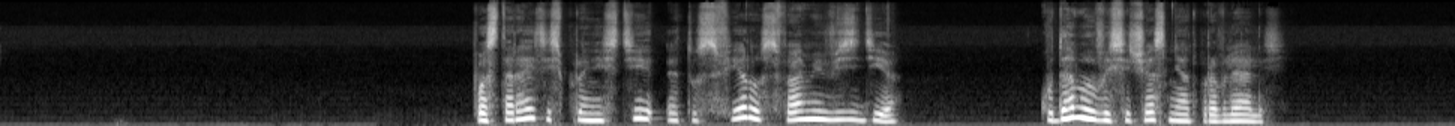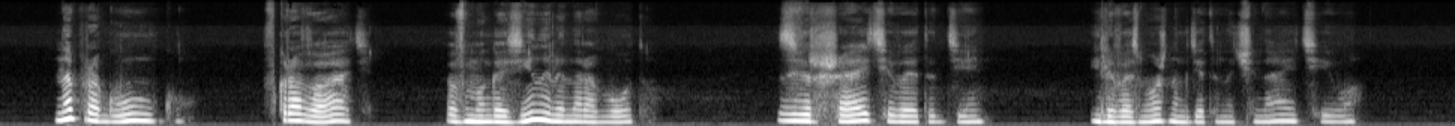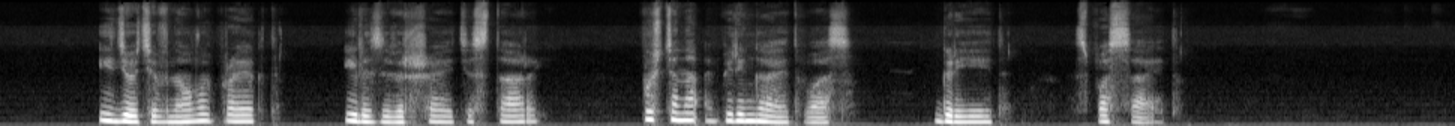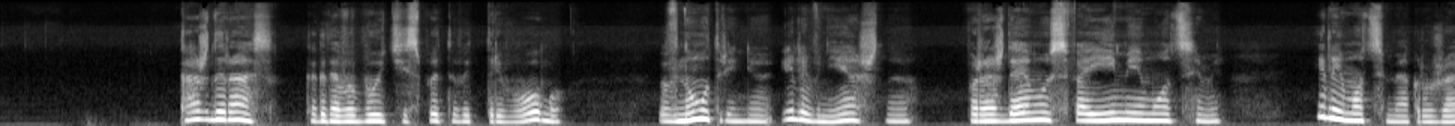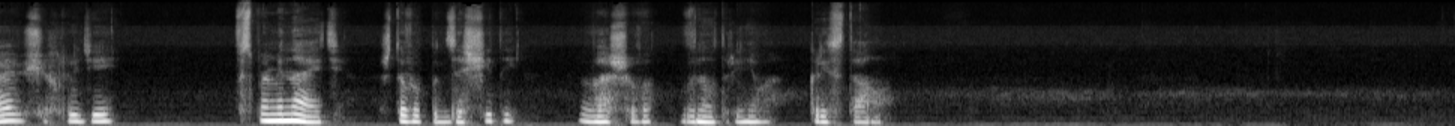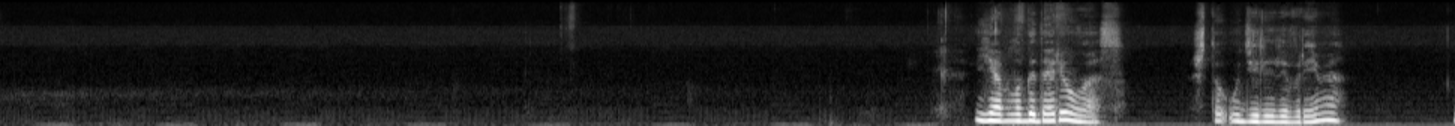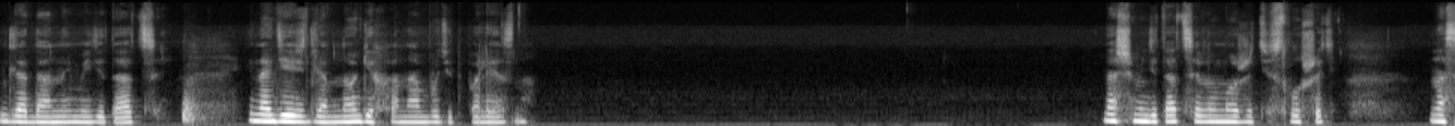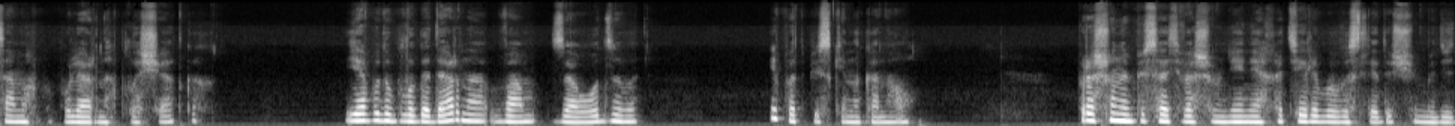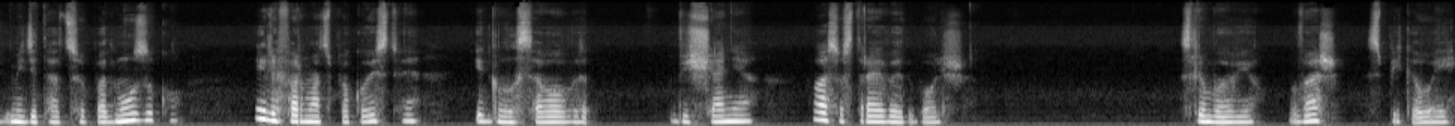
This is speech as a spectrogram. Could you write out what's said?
Постарайтесь пронести эту сферу с вами везде, куда бы вы сейчас не отправлялись. На прогулку, в кровать, в магазин или на работу завершаете вы этот день. Или, возможно, где-то начинаете его. Идете в новый проект или завершаете старый. Пусть она оберегает вас, греет, спасает. Каждый раз, когда вы будете испытывать тревогу, внутреннюю или внешнюю, порождаемую своими эмоциями – или эмоциями окружающих людей. Вспоминайте, что вы под защитой вашего внутреннего кристалла. Я благодарю вас, что уделили время для данной медитации и надеюсь, для многих она будет полезна. Наши медитации вы можете слушать на самых популярных площадках. Я буду благодарна вам за отзывы и подписки на канал. Прошу написать ваше мнение, хотели бы вы следующую медитацию под музыку или формат спокойствия и голосового вещания – вас устраивает больше. С любовью, ваш Speak Away.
